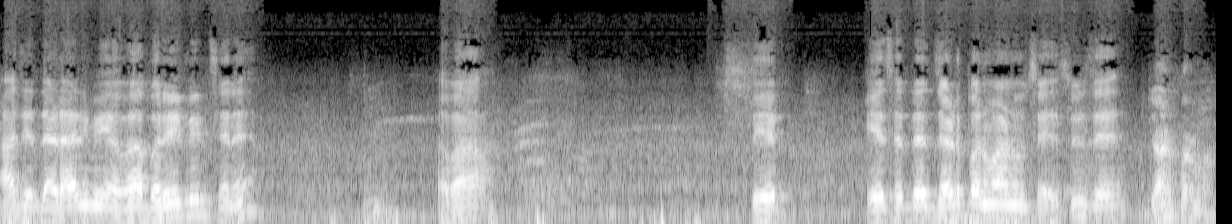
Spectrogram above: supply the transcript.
આ જે દડાની મેં હવા ભરેલી છે ને? હવા? તે એ છે તે જડ પરમાણુ છે. શું છે? જળ પરમાણુ.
